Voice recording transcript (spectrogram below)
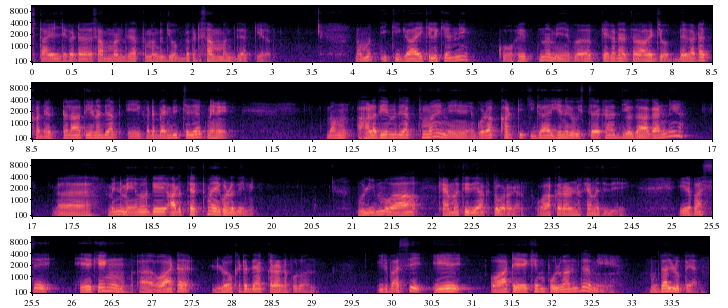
ස්ටයිල් එකට සම්බන්ධයක් තමන්ගේ ජොබ් එකට සම්බන්ධයක් කියලා. නමුත් ඉකිගාය කියල කියන්නේ කොහෙත්ම මේ වර්ක් එකට ඇතවාගේ ජොබ් එකට කනෙක්ටලා තියෙන දෙයක් ඒකට බැඳිච්ච දෙයක් නෙමේ මං අහල තියෙන දෙයක් තමයි මේ ගොඩක් කට්ටි චිගාය කියනක විස්තර කරද යොදාගන්නේ මෙන්න මේ වගේ අර්ථයක්ත්ම එකොළ දෙන්නේ. මුලින්ම වා කැමති දෙයක් තෝරගන්න. වා කරන්න කැමතිදේ ඊට පස්සේ ඒකෙන් වාට ලෝකට දෙයක් කරන්න පුළුවන්. ඉට පස්සේ ඒ වාට ඒකෙන් පුළුවන්ද මේ මුදල් ලුපයන්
